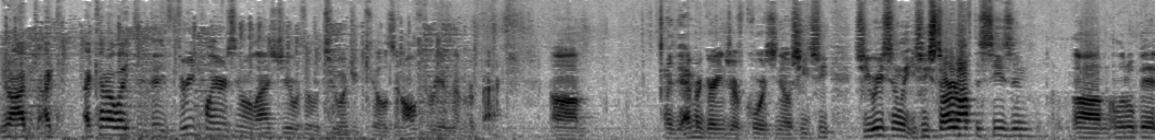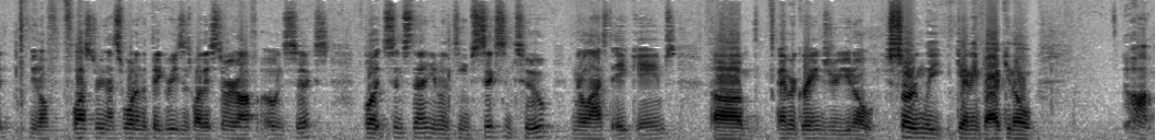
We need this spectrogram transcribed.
You know, I, I, I kind of like the, the three players, you know, last year with over 200 kills, and all three of them are back. Um, and Emma Granger, of course, you know, she she she recently she started off the season um, a little bit, you know, flustering. That's one of the big reasons why they started off 0 and 6. But since then, you know, the team's six and two in their last eight games. Um, Emma Granger, you know, certainly getting back. You know, uh,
